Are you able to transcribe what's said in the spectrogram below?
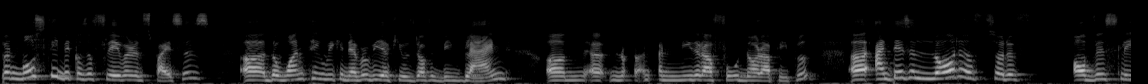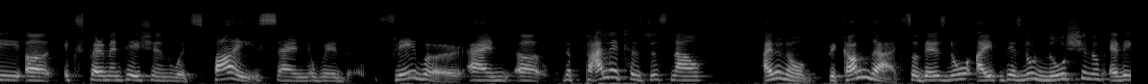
but mostly because of flavor and spices. Uh, the one thing we can never be accused of is being bland. Um, uh, uh neither our food nor our people. Uh, and there's a lot of sort of obviously uh, experimentation with spice and with flavor, and uh, the palate has just now. I don't know, become that. So there's no, I, there's no notion of ever,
